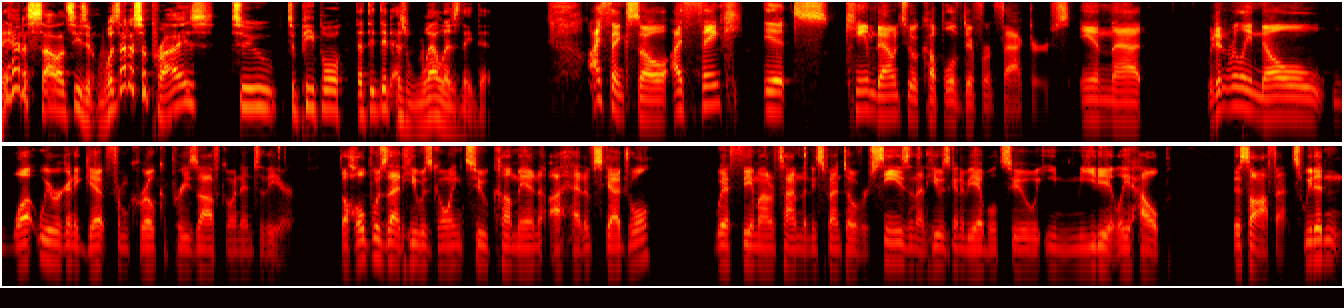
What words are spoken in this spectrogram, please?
They had a solid season. Was that a surprise to to people that they did as well as they did? I think so. I think it came down to a couple of different factors in that we didn't really know what we were going to get from Kirill Kaprizov going into the year. The hope was that he was going to come in ahead of schedule with the amount of time that he spent overseas and that he was going to be able to immediately help this offense. We didn't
